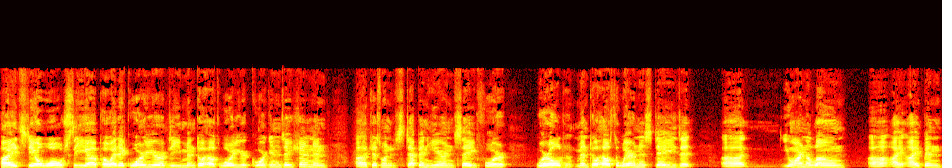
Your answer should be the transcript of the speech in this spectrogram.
Hi, it's Dale Walsh, the uh, poetic warrior of the Mental Health Warrior Organization, and I uh, just wanted to step in here and say for World Mental Health Awareness Day that uh, you aren't alone. Uh, I I've been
